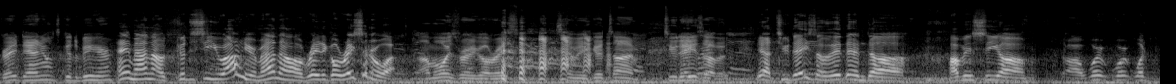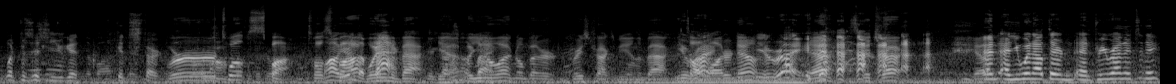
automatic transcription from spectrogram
Great, Daniel. It's good to be here. Hey, man, uh, good to see you out here, man. Uh, ready to go racing or what? I'm always ready to go racing. it's gonna be a good time. Two days of it. Yeah, two days of it, and uh, obviously, uh, uh, where, where, what what position you get get to start? We're 12th spot. 12th Wow, you're in spot, the way in the back. You're Yeah, in the but you back. know what? No better racetrack to be in the back. It's You're all right. watered down. You're right. Yeah, it's a good track. Yeah. And, and you went out there and, and pre-ran it today?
